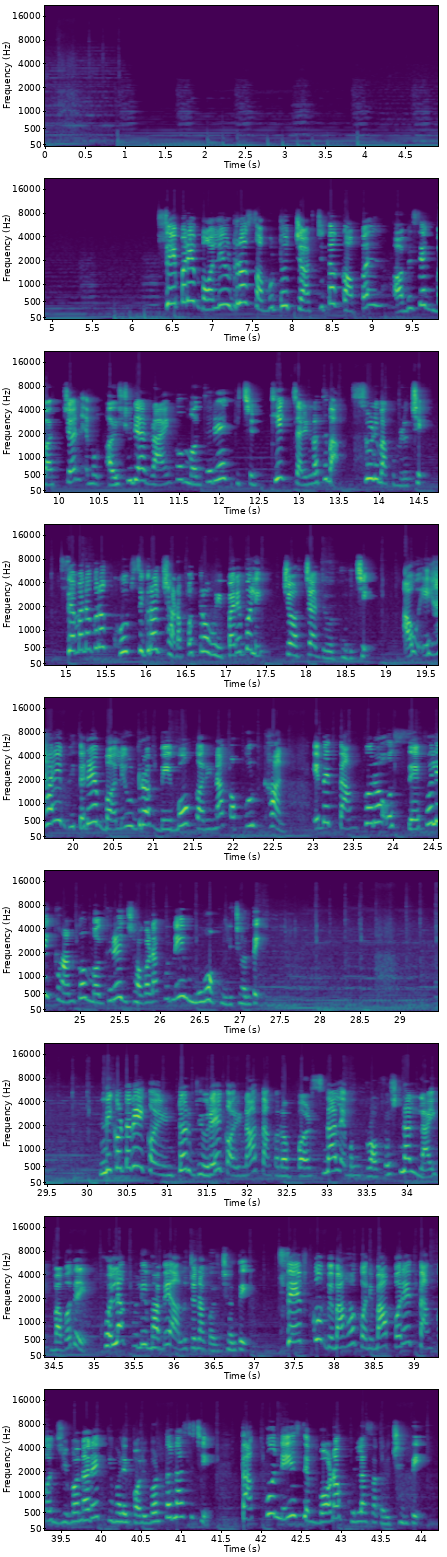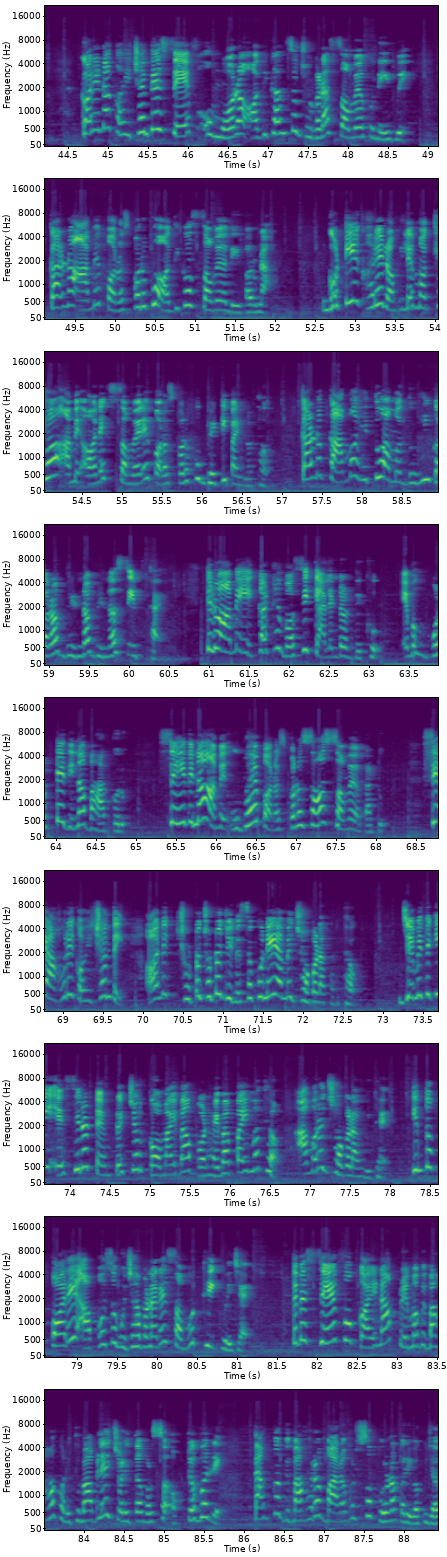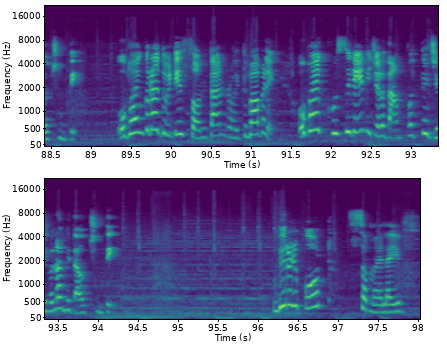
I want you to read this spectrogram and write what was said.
ସେପରି ବଲିଉଡର ସବୁଠୁ ଚର୍ଚ୍ଚିତ କପଲ ଅଭିଷେକ ବଚ୍ଚନ ଏବଂ ଐଶ୍ୱର୍ଯ୍ୟା ରାୟଙ୍କ ମଧ୍ୟରେ କିଛି ଠିକ୍ ଚାଲିନଥିବା ଶୁଣିବାକୁ ମିଳୁଛି। ସେମାନଙ୍କର ଖୁବ୍ ଶୀଘ୍ର ଛାଡ଼ପତ୍ର ହୋଇପାରେ ବୋଲି ଚର୍ଚ୍ଚା ଜୋର ଧରିଛି। ଆଉ ଏହାରି ଭିତରେ ବଲିଉଡର ବେବୋ କରିନା କପୁର ଖାନ୍ ଏବେ ତାଙ୍କର ଓ ସୈଫ ଅଲି ଖାନଙ୍କ ମଧ୍ୟରେ ଝଗଡ଼ାକୁ ନେଇ ମୁହଁ ଖୋଲିଛନ୍ତି। ନିକଟରେ ଏକ ଇଣ୍ଟରଭ୍ୟୁରେ କରିନା ତାଙ୍କର ପର୍ସନାଲ ଏବଂ ପ୍ରଫେସନାଲ ଲାଇଫ ବାବଦରେ ଖୋଲାଖୋଲି ଭାବେ ଆଲୋଚନା କରିଛନ୍ତି। ସେଫ୍କୁ ବିବାହ କରିବା ପରେ ତାଙ୍କ ଜୀବନରେ କିଭଳି ପରିବର୍ତ୍ତନ ଆସିଛି ତାକୁ ନେଇ ସେ ବଡ଼ ଖୁଲାସା କରିଛନ୍ତି। କରିନା କହିଛନ୍ତି ସେଫ୍ ଓ ମୋର ଅଧିକାଂଶ ଝଗଡ଼ା ସମୟକୁ ନେଇ ହୁଏ। କାରଣ ଆମେ ପରସ୍ପରକୁ ଅଧିକ ସମୟ ଦେଇପାରୁନା। ଗୋଟିଏ ଘରେ ରହିଲେ ମଧ୍ୟ ଆମେ ଅନେକ ସମୟରେ ପରସ୍ପରକୁ ଭେଟି ପାରିନଥାଉ। କାରଣ କାମ ହେତୁ ଆମ ଦୁହିଁଙ୍କର ଭିନ୍ନ ଭିନ୍ନ ସିଫ୍ଟ ଥାଏ। ତେଣୁ ଆମେ ଏକାଠି ବସି କ୍ୟାଲେଣ୍ଡର ଦେଖୁ ଏବଂ ଗୋଟେ ଦିନ ବାହାର କରୁ। ସେହିଦିନ ଆମେ ଉଭୟ ପରସ୍ପର ସହ ସମୟ କାଟୁ। ସେ ଆହୁରି କହିଛନ୍ତି ଅନେକ ଛୋଟ ଛୋଟ ଜିନିଷକୁ ନେଇ ଆମେ ଝଗଡ଼ା କରିଥାଉ। ଯେମିତିକି ଏସିର ଟେମ୍ପରେଚର କମାଇବା ବଢାଇବା ପାଇଁ ମଧ୍ୟ ଆମର ଝଗଡ଼ା ହୋଇଥାଏ। କିନ୍ତୁ ପରେ ଆପୋଷ ବୁଝାମଣାରେ ସବୁ ଠିକ ହୋଇଯାଏ। ତେବେ ସେଫ୍ ଓ କରିନା ପ୍ରେମ ବିବାହ କରିଥିବା ବେଳେ ଚଳିତ ବର୍ଷ ଅକ୍ଟୋବରରେ ତାଙ୍କ ବିବାହର ବାର ବର୍ଷ ପୂରଣ କରିବାକୁ ଯାଉଛନ୍ତି। ଉଭୟଙ୍କର ଦୁଇଟି ସନ୍ତାନ ରହିଥିବା ବେଳେ ଉଭୟ ଖୁସିରେ ନିଜର ଦାମ୍ପତ୍ୟ ଜୀବନ ବିତାଉଛନ୍ତି। Bureau report Samay live.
